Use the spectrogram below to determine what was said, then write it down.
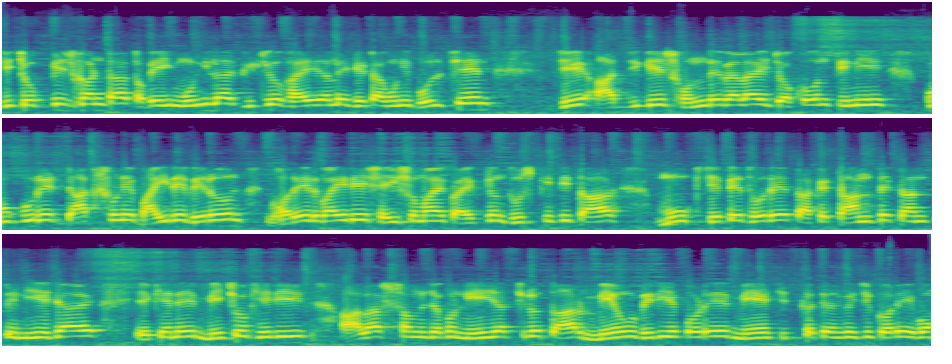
যে চব্বিশ ঘণ্টা, তবে এই মহিলার ভিডিও ভাইরালে যেটা উনি বলছেন যে আজকে সন্ধেবেলায় যখন তিনি কুকুরের ডাক শুনে বাইরে বেরোন, ঘরের বাইরে, সেই সময় কয়েকজন দুষ্কৃতী তার মুখ চেপে ধরে তাকে টানতে টানতে নিয়ে যায়। এখানে মেছো ঘেরি আলার সামনে যখন নিয়ে যাচ্ছিল, তার মেয়েও বেরিয়ে পড়ে, মেয়ে চিৎকার করে এবং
